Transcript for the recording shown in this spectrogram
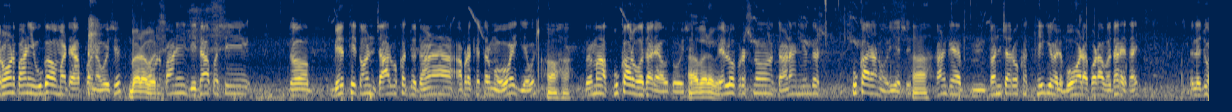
ત્રણ પાણી ઉગાવવા માટે આપવાના હોય છે. બરાબર પાણી દીધા પછી બેથી ત્રણ ચાર વખત જો ધાણા આપણા ખેતરમાં હોવાઈ ગયા હોય તો એમાં ફુકારો વધારે આવતો હોય છે. પહેલો પ્રશ્ન ધાણાની અંદર ફુકારાનો રહે છે. કારણ કે ત્રણ ચાર વખત થઈ ગયો એટલે બોવાડા પડા વધારે થાય. એટલે જો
